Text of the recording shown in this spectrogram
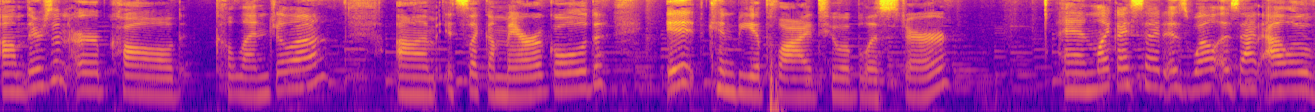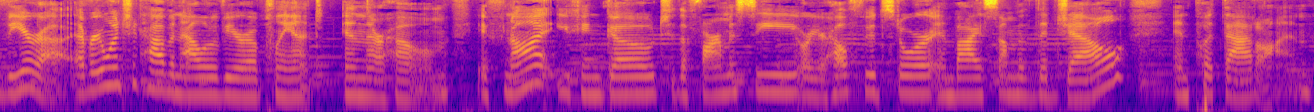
Um, there's an herb called calendula. Um, it's like a marigold. It can be applied to a blister. And like I said, as well as that aloe vera, everyone should have an aloe vera plant in their home. If not, you can go to the pharmacy or your health food store and buy some of the gel and put that on.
